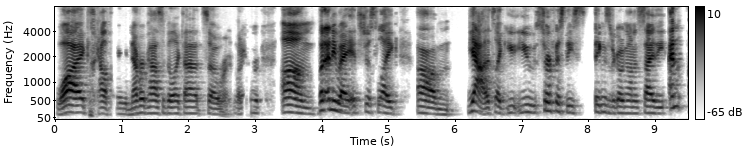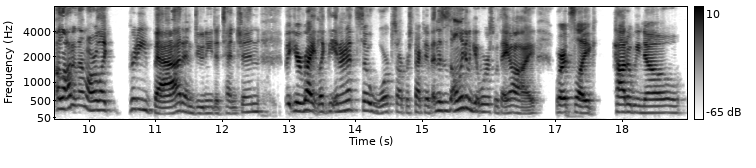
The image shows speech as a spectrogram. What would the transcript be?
why because california would never pass a bill like that so right. whatever um but anyway it's just like um yeah it's like you you surface these things that are going on in society and a lot of them are like pretty bad and do need attention but you're right like the internet so warps our perspective and this is only going to get worse with ai where it's like how do we know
